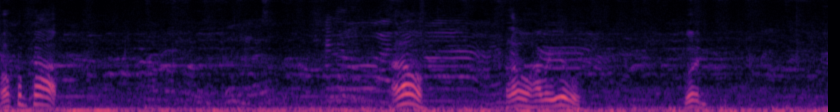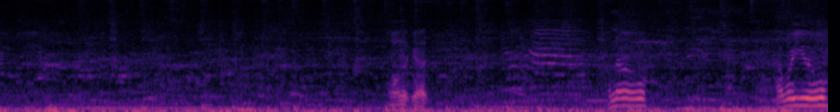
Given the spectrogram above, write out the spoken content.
Welcome, cop. Hello. Hello, how are you? Good. Oh, look at. Hello. How are you?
